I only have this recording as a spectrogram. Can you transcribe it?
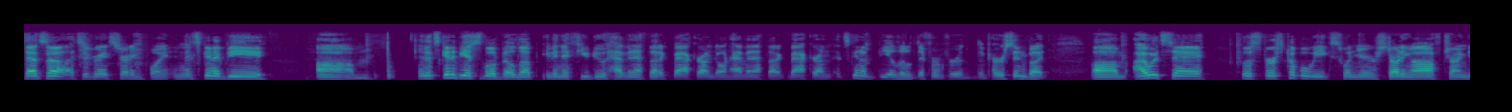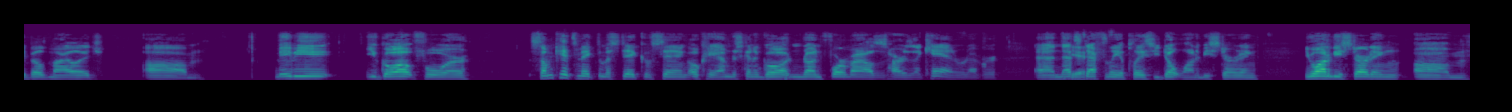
that's a that's a great starting point, and it's going to be, um, and it's going to be a slow build up. Even if you do have an athletic background, don't have an athletic background, it's going to be a little different for the person. But um, I would say those first couple weeks when you're starting off trying to build mileage, um, maybe you go out for. Some kids make the mistake of saying, "Okay, I'm just going to go out and run four miles as hard as I can, or whatever," and that's Yeah. definitely a place you don't want to be starting. You want to be starting. Um,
